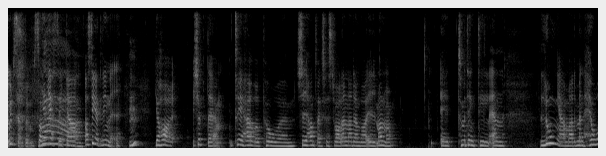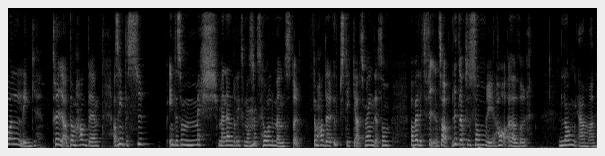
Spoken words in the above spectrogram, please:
Ullcentrum, som Ja! Jessica har stickat linne i. Mm. Jag har köpte tre härvor på eh, Sy hantverksfestivalen när den var i Malmö. Eh, som är tänkt till en långärmad men hålig tröja. De hade, alltså inte super, inte som mesh men ändå liksom något slags hålmönster. De hade en uppstickad som hängde som var väldigt fin så. Lite också somrig, ha över. Långärmad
